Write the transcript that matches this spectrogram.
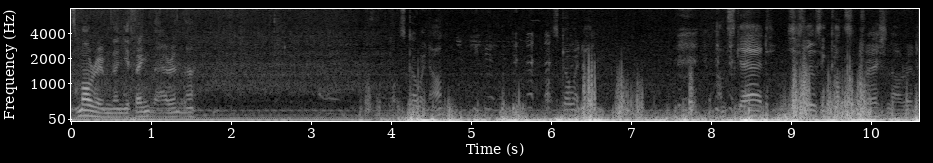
There's more room than you think there, isn't there? What's going on? What's going on? I'm scared. She's losing concentration already.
